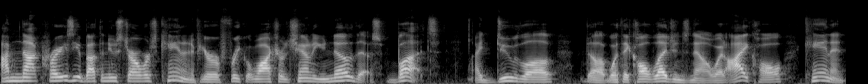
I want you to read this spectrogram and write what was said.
I'm not crazy about the new Star Wars canon. If you're a frequent watcher of the channel, you know this. But I do love uh, what they call legends now, what I call canon.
